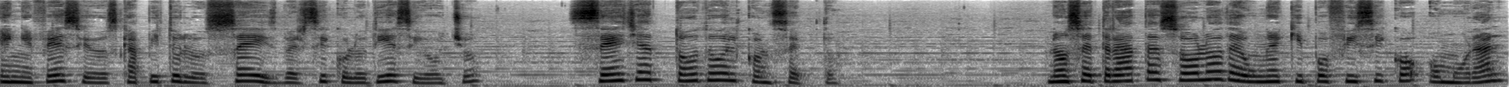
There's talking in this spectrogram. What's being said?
en Efesios capítulo 6 versículo 18 sella todo el concepto. No se trata solo de un equipo físico o moral,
